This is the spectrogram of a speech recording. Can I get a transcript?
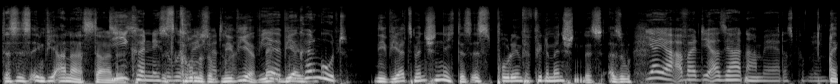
das ist irgendwie anders da. Die können nicht so gut Milch Chromosom. Nee, vertragen. wir. wir, wir, wir können gut. Nee, wir als Menschen nicht. Das ist ein Problem für viele Menschen. Das, also, Ja, ja, aber die Asiaten haben ja das Problem. äh,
